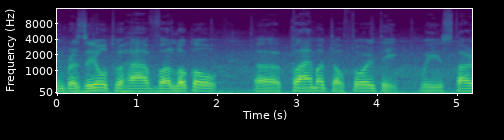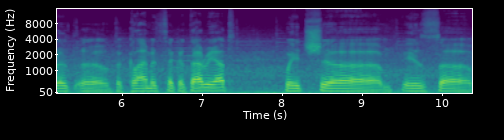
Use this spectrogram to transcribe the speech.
in Brazil to have a local uh, climate authority. We started uh, the climate secretariat which uh, is, uh,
